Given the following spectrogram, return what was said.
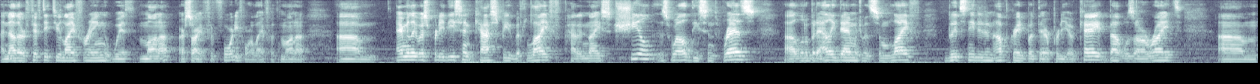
another 52 life ring with mana, or sorry, 44 life with mana. Um, Amulet was pretty decent, cast speed with life, had a nice shield as well, decent res, a little bit of alley damage with some life. Boots needed an upgrade, but they're pretty okay. Belt was alright. Um,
